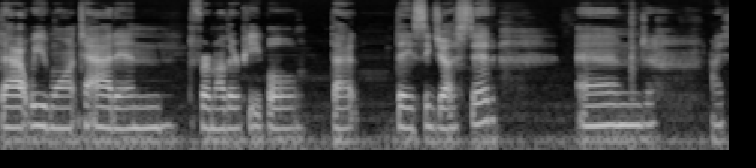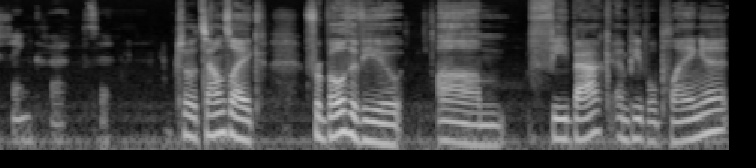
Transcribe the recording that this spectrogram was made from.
that we want to add in from other people that they suggested. And i think that's it. So it sounds like for both of you, um, feedback and people playing it,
